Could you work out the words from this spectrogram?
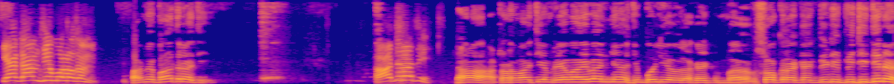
ક્યાં ગામથી બોલો તમે? અમે ભાદરાજી થી હા અટણ વાંચી એમ રેવા આવ્યા ને ત્યાંથી બોલીએ ઓલા કંઈક છોકરા કંઈક બીડી પીધી હતી ને.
